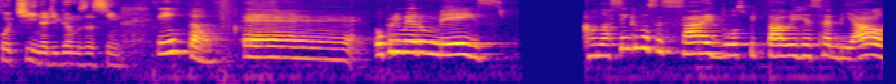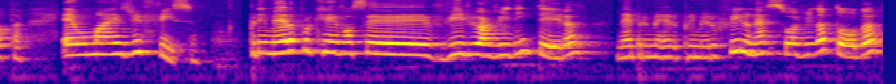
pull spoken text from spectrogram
rotina, digamos assim? Então, é... o primeiro mês, quando assim que você sai do hospital e recebe alta, é o mais difícil. Primeiro porque você vive a vida inteira né, primeiro, primeiro filho, né, sua vida toda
